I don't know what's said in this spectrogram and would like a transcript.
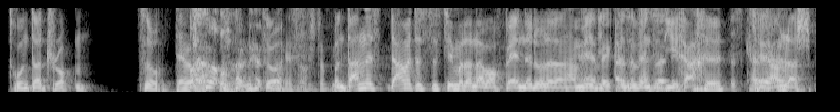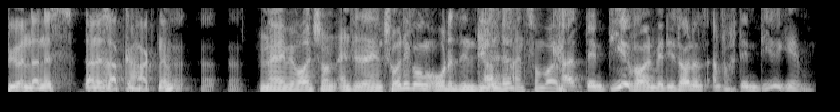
drunter droppen. So. Der war auch, Oh, So. der ist auch stabil. Und dann ist, damit ist das Thema dann aber auch beendet, oder? Dann haben wir, Ja, die, also wenn also sie die Rache der ja- Rammler spüren, dann ist, dann ist abgehakt, ne? nee, wir wollen schon entweder die Entschuldigung oder den Deal. Das, Eins von beiden. kann, den Deal wollen wir, die sollen uns einfach den Deal geben.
